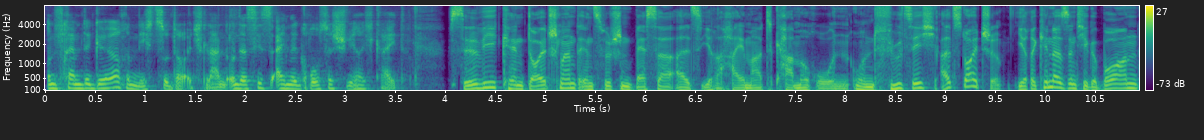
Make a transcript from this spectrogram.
und Fremde gehören nicht zu Deutschland. Und das ist eine große Schwierigkeit. Sylvie kennt Deutschland inzwischen besser als ihre Heimat Kamerun und fühlt sich als Deutsche. Ihre Kinder sind hier geboren,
